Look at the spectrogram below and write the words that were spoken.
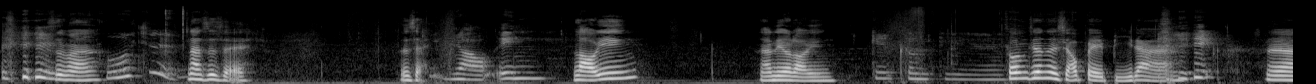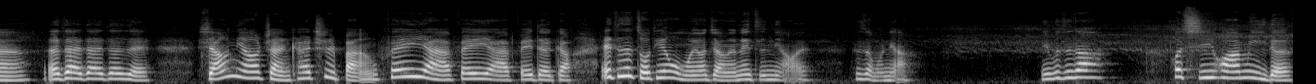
是吗？不是那是谁？是谁？老鹰，老鹰？哪里有老鹰？中间，中间的小 baby 啦。对啊，来再再这是谁？小鸟展开翅膀，飞呀飞呀飞得高。哎，这是昨天我们有讲的那只鸟，哎，是什么鸟？你不知道？会吸花蜜的，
